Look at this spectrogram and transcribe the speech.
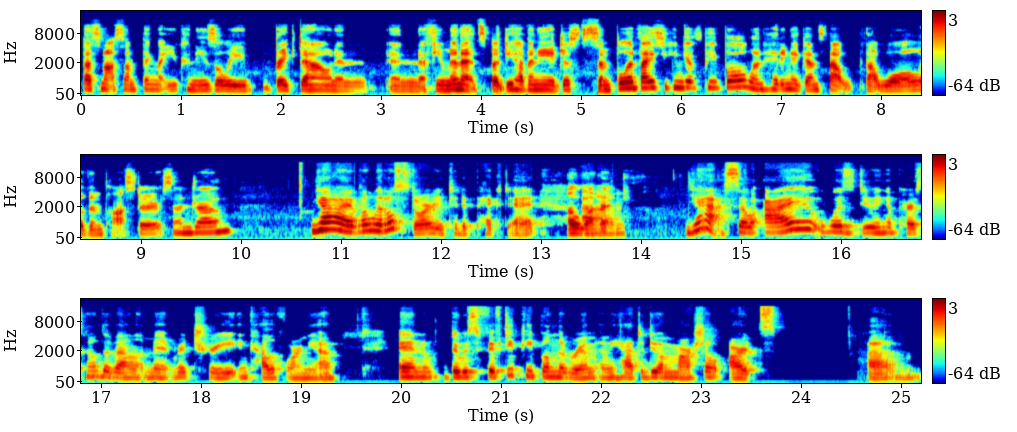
that's not something that you can easily break down in in a few minutes, but do you have any just simple advice you can give people when hitting against that that wall of imposter syndrome? Yeah, I have a little story to depict it. I love um, it. Yeah. So I was doing a personal development retreat in California and there was 50 people in the room and we had to do a martial arts um,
